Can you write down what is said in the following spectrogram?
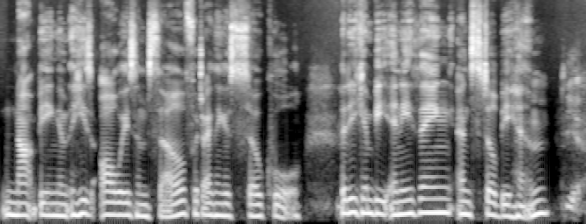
not being. He's always himself, which I think is so cool. That he can be anything and still be him. Yeah.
